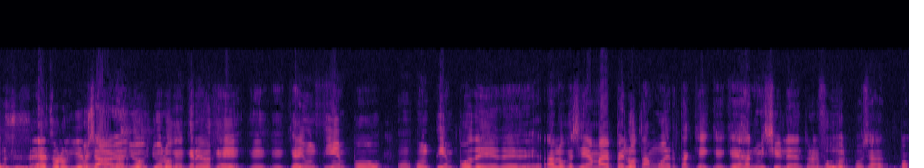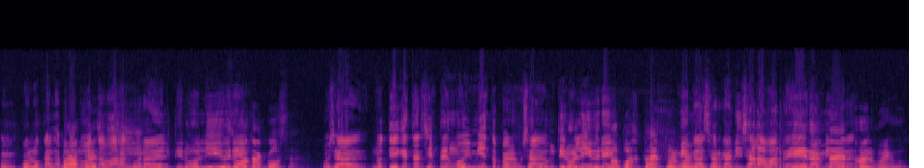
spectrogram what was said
Eso es lo que quieren O sea, ver, yo, yo lo que creo es que, que- que hay un tiempo, un tiempo de, de- a lo que se llama de pelota muerta que, que- es admisible dentro del fútbol. O sea, po- colocas la pelota, vas sí. a cobrar el tiro libre. Eso es otra cosa. O sea, no tiene que estar siempre en movimiento. Para, o sea, un tiro libre. No, pues está dentro del mientras juego. se organiza la barrera. Eso está mientras- dentro del juego.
